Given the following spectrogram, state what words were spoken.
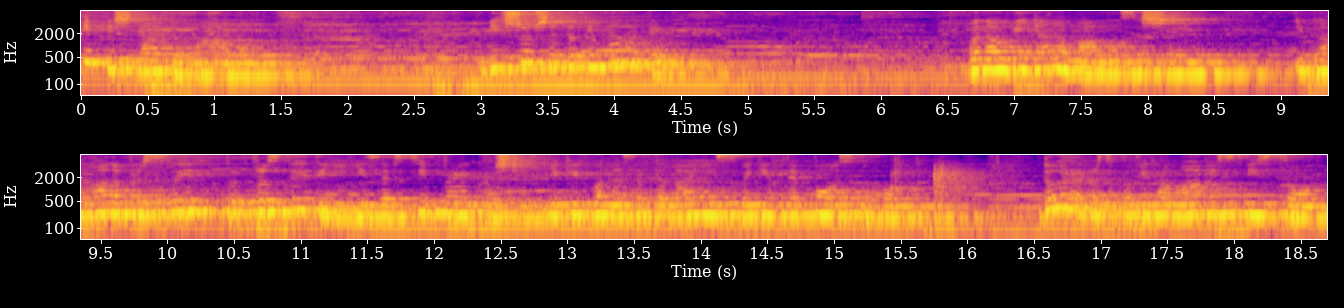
І пішла до мами. Війшовши до кімнати, вона обійняла маму за шию і благала простити її за всі прикрощі, яких вона завдала їй своїм непослухом. Дора розповіла мамі свій сон.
